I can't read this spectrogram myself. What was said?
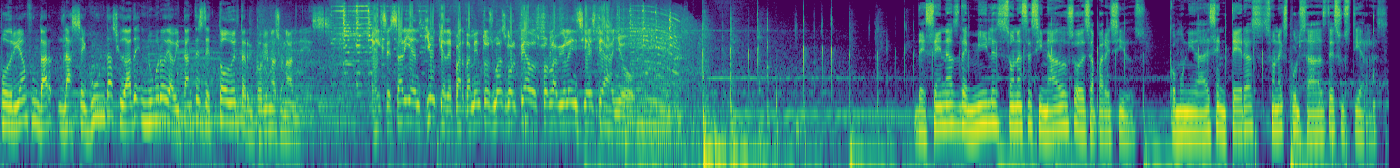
podrían fundar la segunda ciudad en número de habitantes de todo el territorio nacional. El Cesar y Antioquia, departamentos más golpeados por la violencia este año. Decenas de miles son asesinados o desaparecidos. Comunidades enteras son expulsadas de sus tierras.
